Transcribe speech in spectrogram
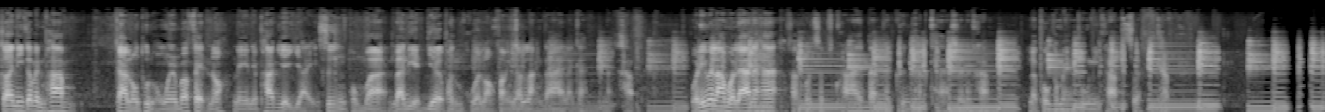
ก็อันนี้ก็เป็นภาพการลงทุนของวอร์เรนบัฟเฟตเนาะในในภาพใหญ่ๆ ซึ่งผมว่ารายละเอียดเยอะพอสมควรลองฟังย้อนหลังได้แล้วกันนะครับ วันนี้เวลาหมดแล้วนะฮะ ฝากกด subscribe แปดครึ่ง podcast ด้วยนะครับ แล้วพบกันใหม่พรุ่งนี้ครับ สวัสดีครับ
